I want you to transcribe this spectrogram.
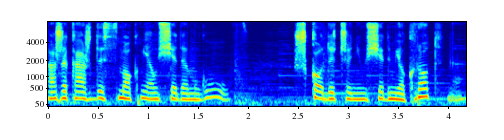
A że każdy smok miał siedem głów, szkody czynił siedmiokrotne.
